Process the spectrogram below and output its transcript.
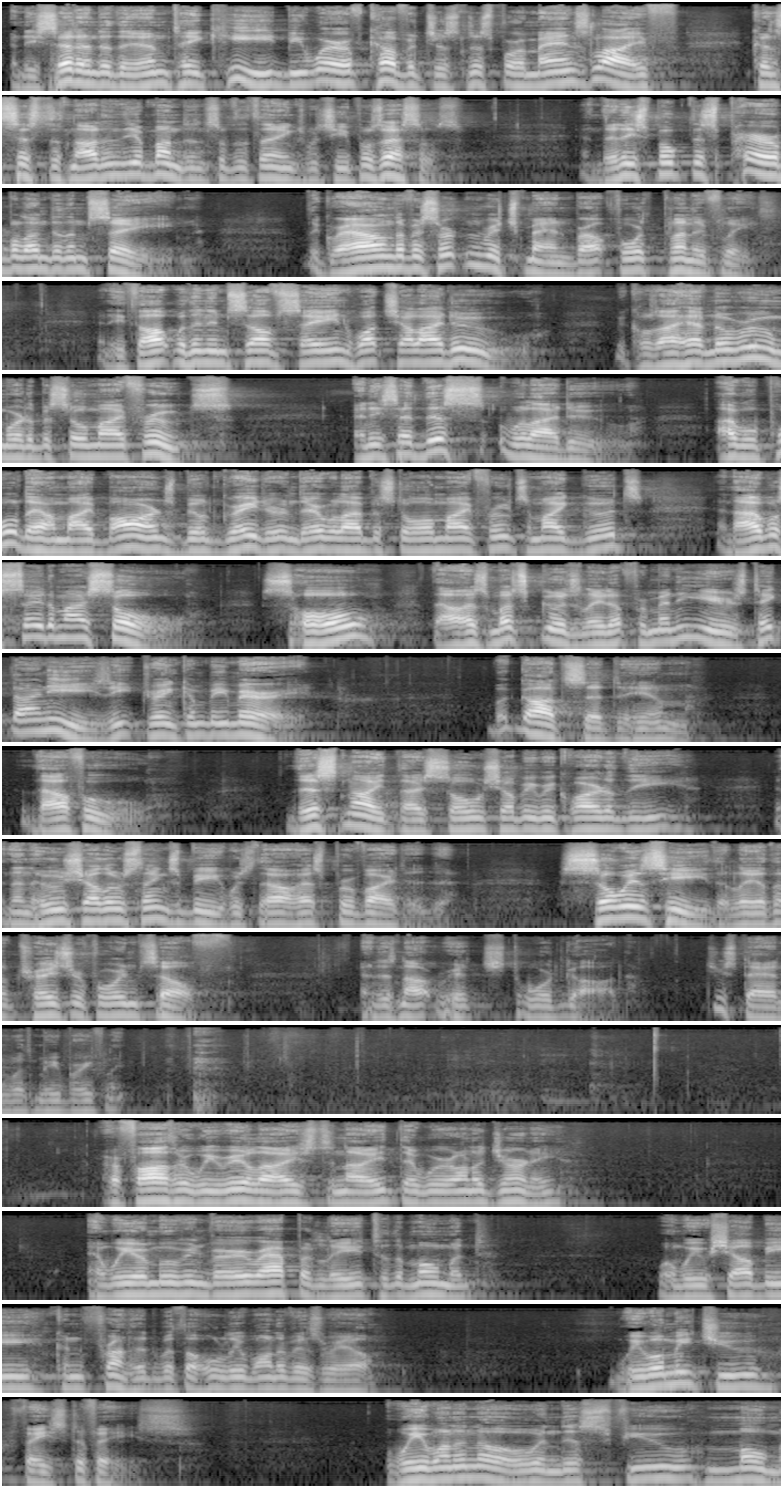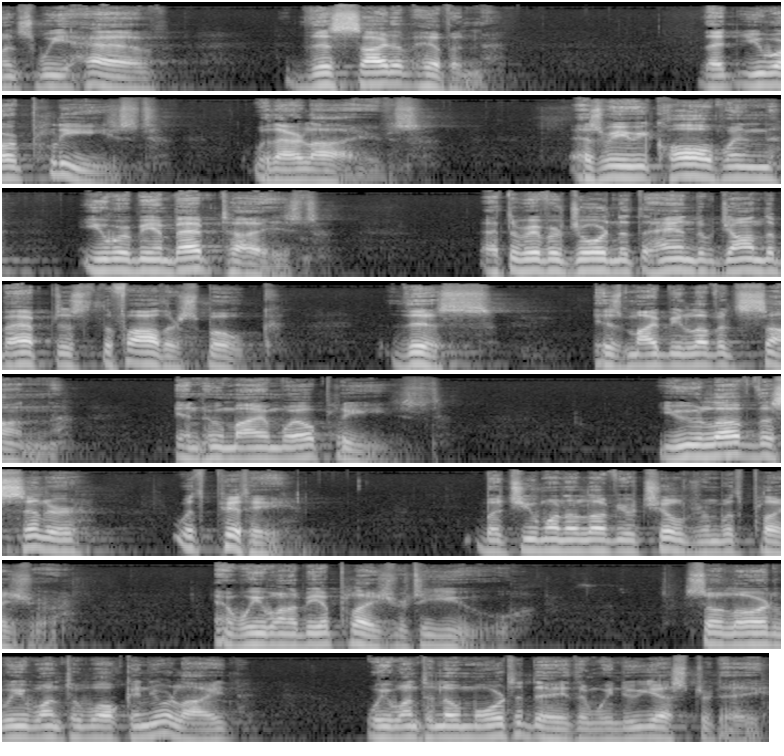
And he said unto them, Take heed, beware of covetousness, for a man's life consisteth not in the abundance of the things which he possesses. And then he spoke this parable unto them, saying, The ground of a certain rich man brought forth plentifully. And he thought within himself, saying, What shall I do? Because I have no room where to bestow my fruits. And he said, This will I do. I will pull down my barns, build greater, and there will I bestow all my fruits and my goods. And I will say to my soul, Soul, thou hast much goods laid up for many years. Take thine ease, eat, drink, and be merry. But God said to him, Thou fool, this night thy soul shall be required of thee and then whose shall those things be which thou hast provided? So is he that layeth up treasure for himself and is not rich toward God. Would you stand with me briefly? Our Father, we realize tonight that we're on a journey and we are moving very rapidly to the moment when we shall be confronted with the Holy One of Israel. We will meet you face to face. We want to know in this few moments we have this side of heaven that you are pleased with our lives. As we recall when you were being baptized at the River Jordan at the hand of John the Baptist, the Father spoke, This is my beloved Son, in whom I am well pleased. You love the sinner with pity, but you want to love your children with pleasure. And we want to be a pleasure to you. So, Lord, we want to walk in your light. We want to know more today than we knew yesterday.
